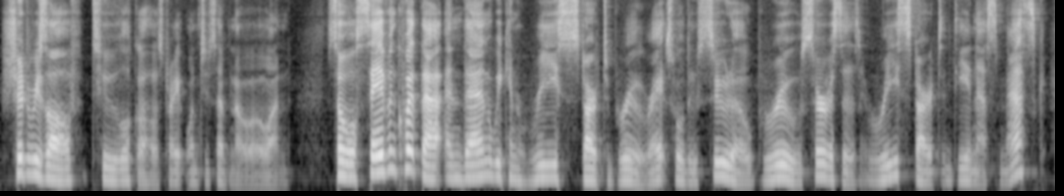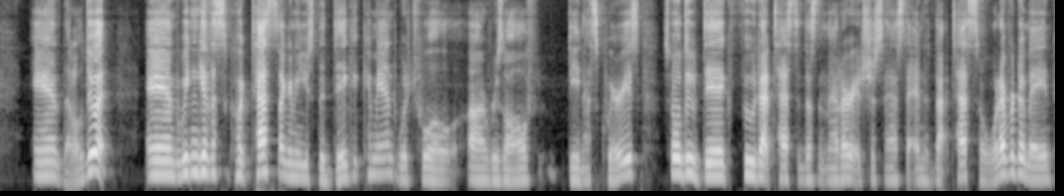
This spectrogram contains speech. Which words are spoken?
should resolve to localhost, right? 127.0.0.1. So we'll save and quit that, and then we can restart to brew, right? So we'll do sudo brew services restart dnsmasq, and that'll do it. And we can give this a quick test. I'm going to use the dig command, which will uh, resolve DNS queries. So we'll do dig foo.test. It doesn't matter. It just has to end in .test. So whatever domain.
